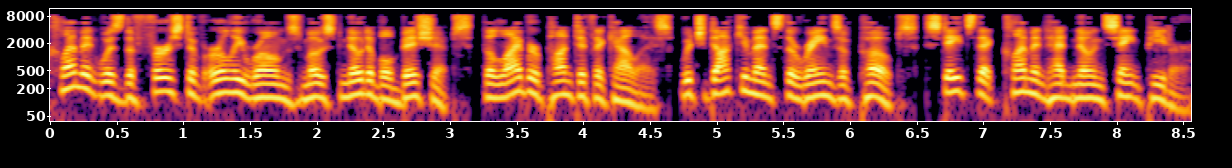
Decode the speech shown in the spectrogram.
Clement was the first of early Rome's most notable bishops. The Liber Pontificalis, which documents the reigns of popes, states that Clement had known Saint Peter.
